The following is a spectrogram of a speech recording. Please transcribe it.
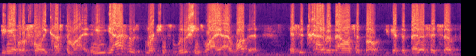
being able to fully customize. And Yahoo Merchant Solutions, why I love it, is it's kind of a balance of both. You get the benefits of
